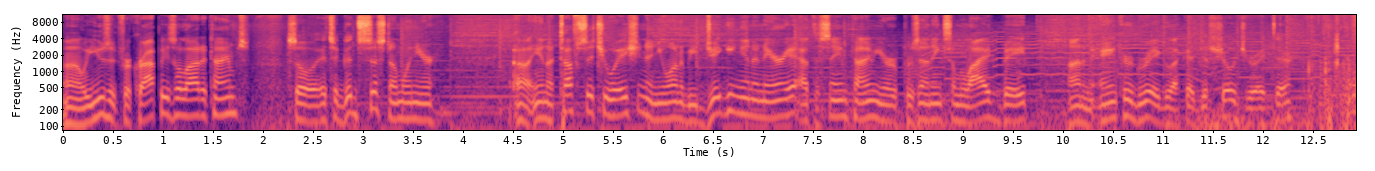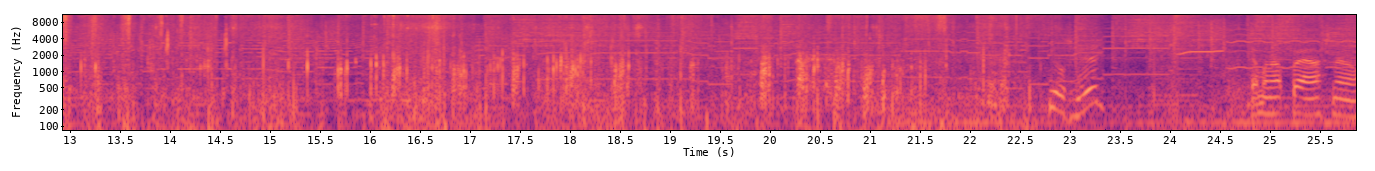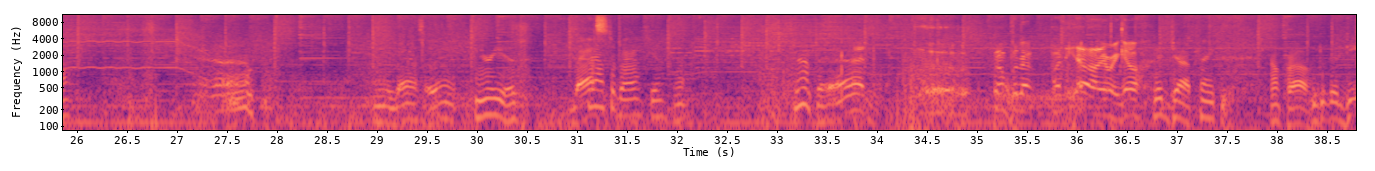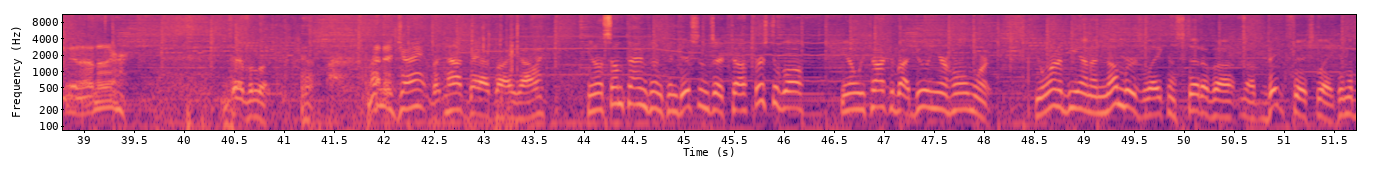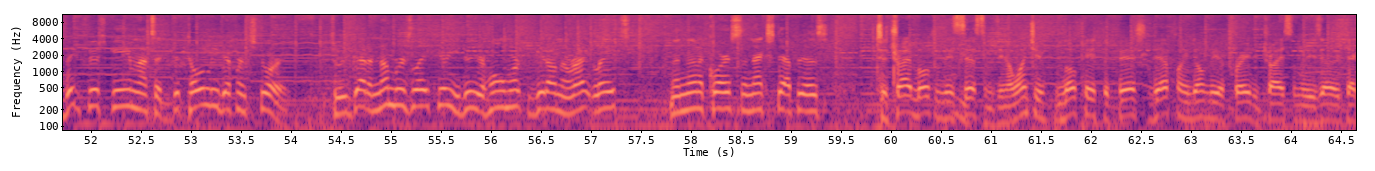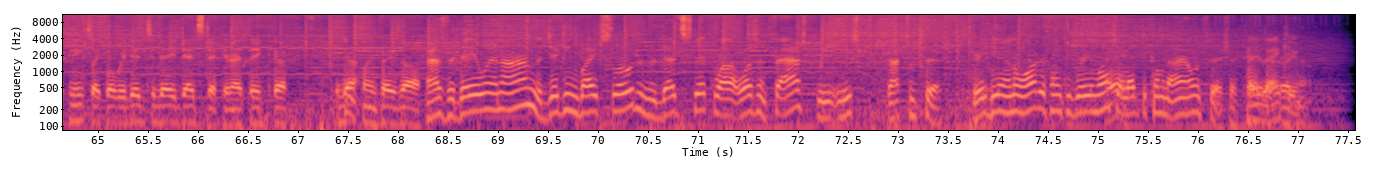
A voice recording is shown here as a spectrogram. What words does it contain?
Uh, we use it for crappies a lot of times. So it's a good system when you're uh, in a tough situation and you want to be jigging in an area at the same time you're presenting some live bait on an anchored rig like I just showed you right there. Feels good. Coming up fast now. Yeah. Bass, I think. Here he is. Bass? That's a bass, yeah. yeah. Not bad. Open up, buddy. Oh, there we go. Good job, thank you. No problem. Get the demon on there. Let's have a look. Yeah. Not a giant, but not bad, by golly. You know, sometimes when conditions are tough, first of all, you know, we talked about doing your homework. You want to be on a numbers lake instead of a, a big fish lake. In the big fish game, that's a totally different story. So we've got a numbers lake here. You do your homework, you get on the right lakes, and then, of course, the next step is to try both of these systems. You know, once you locate the fish, definitely don't be afraid to try some of these other techniques like what we did today, dead stick, and I think uh, it definitely pays off. As the day went on, the jigging bite slowed and the dead stick, while it wasn't fast, we at least got some fish. Great deal in the water, thank you very much. Hey. I love to come to Island Fish, I tell Hey, you that thank right you. now.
